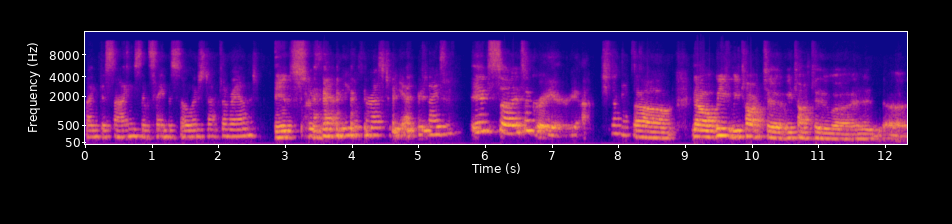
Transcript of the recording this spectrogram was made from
Like the signs that say the solar stuff around, It's, is that legal for us to be advertising? it's, uh, it's a gray area. Okay. Um, no, we, we talked to, we talked to, uh, uh.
